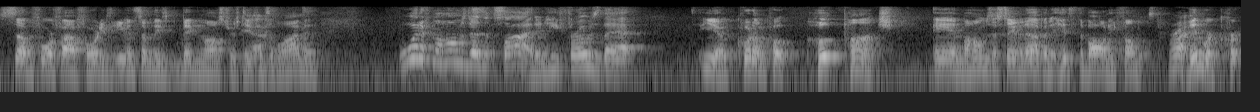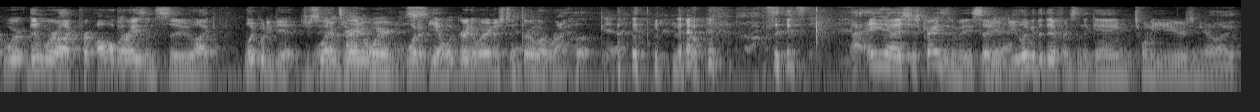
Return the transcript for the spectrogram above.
sub four five forties. Even some of these big monsters Yeah. defensive linemen. What if Mahomes doesn't slide and he throws that, you know, quote unquote hook punch, and Mahomes is standing up and it hits the ball and he fumbles. Right. Then we're, cr- we're then we're like pr- all What- praising Suh. Like, look what he did. Did you see What that a great tackle? awareness. What a, yeah, what great awareness to Yeah. throw a right hook. Yeah. you know, it's, it's I, you know, it's just crazy to me. So Yeah. you, you look at the difference in the game 20 years, and you're like,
